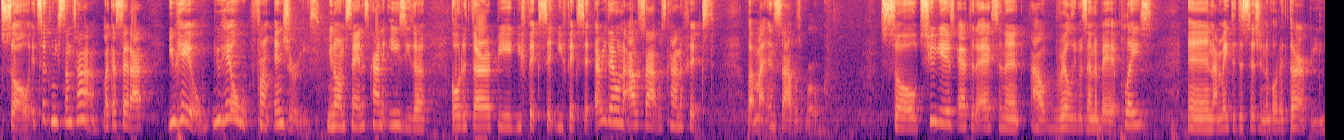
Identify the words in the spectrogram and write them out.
So it took me some time. Like I said, I you heal, you heal from injuries. You know what I'm saying? It's kind of easy to go to therapy. You fix it, you fix it. Everything on the outside was kind of fixed, but my inside was broke. So two years after the accident, I really was in a bad place, and I made the decision to go to therapy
